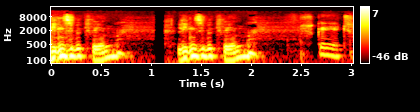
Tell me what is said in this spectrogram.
Liegen Sie bequem? Liegen Sie bequem? Es geht.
